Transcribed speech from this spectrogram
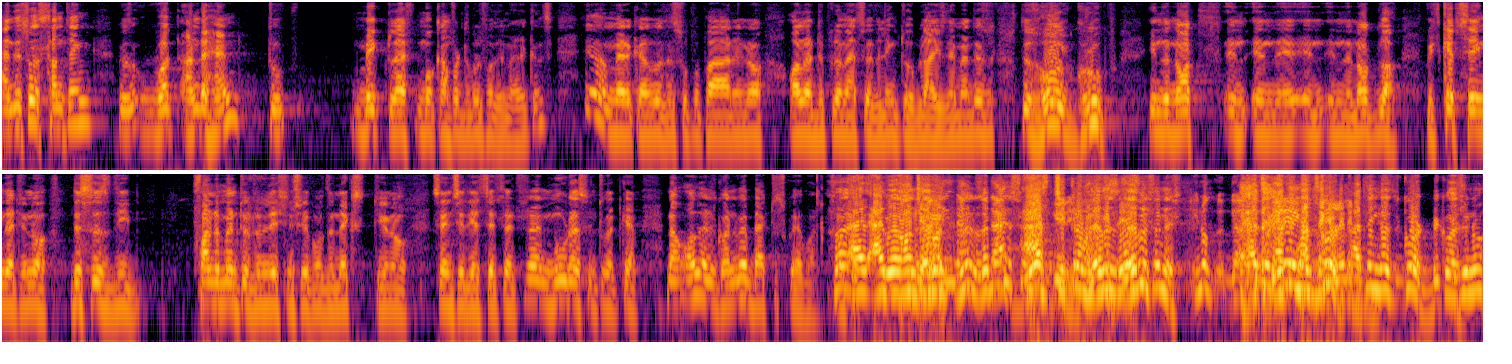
And this was something worked underhand to make life more comfortable for the Americans. You know, America was a superpower. You know, all our diplomats were willing to oblige them, and there's this whole group in the north in in in, in the North Block which kept saying that you know this is the fundamental relationship of the next you know century etc etc and moved us into that camp now all that is gone we're back to square one So, as- as we're on level, Chairman, let me just that's finish. Giri. level, says- level finish You know, I think, I think that's second, good. I think that's good because you know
